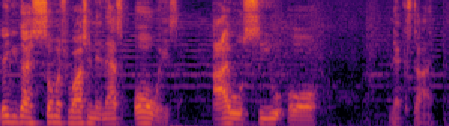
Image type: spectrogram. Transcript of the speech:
Thank you guys so much for watching, and as always, I will see you all next time.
